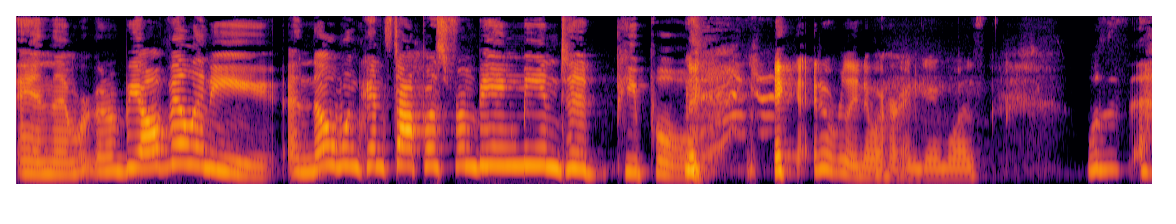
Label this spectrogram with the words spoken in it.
And then we're gonna be all villainy, and no one can stop us from being mean to people. I don't really know what her end game was. well, th-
